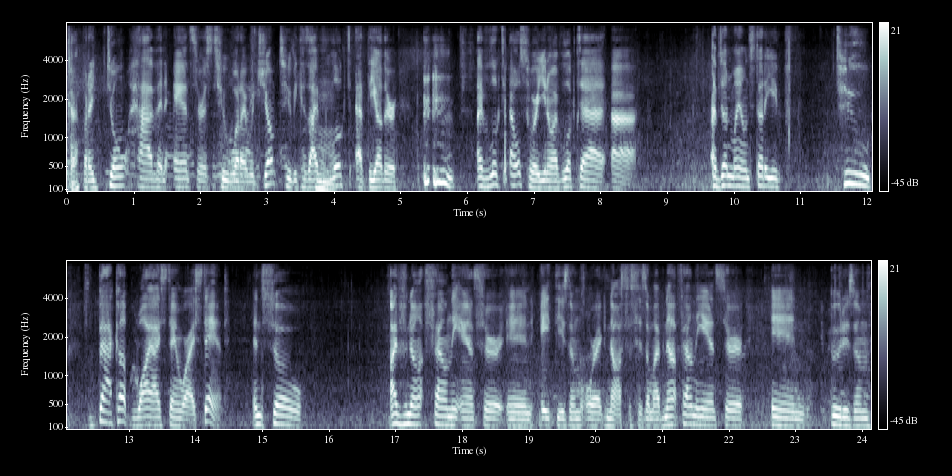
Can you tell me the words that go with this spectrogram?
okay, But I don't have an answer as to what I would jump to because I've Hmm. looked at the other. I've looked elsewhere. You know, I've looked at. Uh, I've done my own study to back up why I stand where I stand, and so I've not found the answer in atheism or agnosticism. I've not found the answer in Buddhism,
